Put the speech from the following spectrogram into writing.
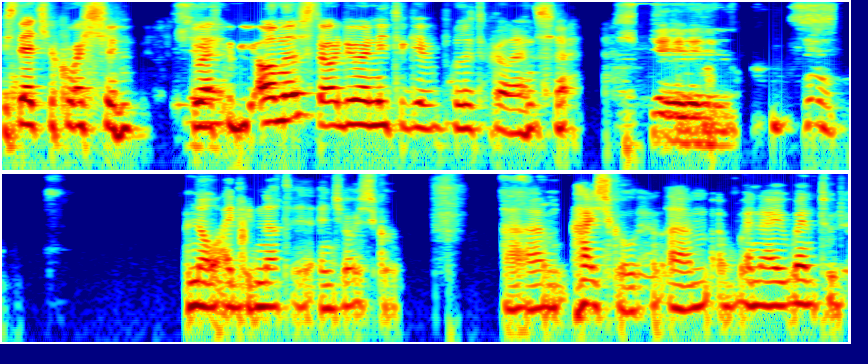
Is that your question? Do I have to be honest or do I need to give a political answer? no, I did not enjoy school. Um, high school. Um, when I went to the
